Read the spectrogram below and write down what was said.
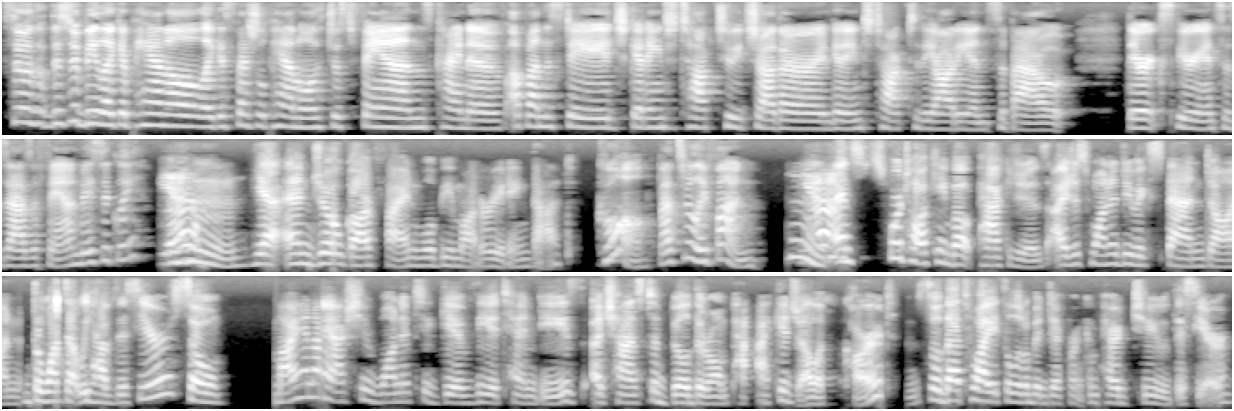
So this would be like a panel, like a special panel with just fans kind of up on the stage, getting to talk to each other and getting to talk to the audience about their experiences as a fan, basically. Yeah. Mhm. Yeah, and Jo Garfine will be moderating that. Cool. That's really fun. Hmm, Yeah. And since we're talking about packages, I just wanted to expand on the ones that we have this year. So Miah and I actually wanted to give the attendees a chance to build their own package a la carte. So that's why it's a little bit different compared to this year.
